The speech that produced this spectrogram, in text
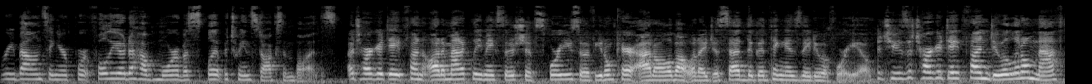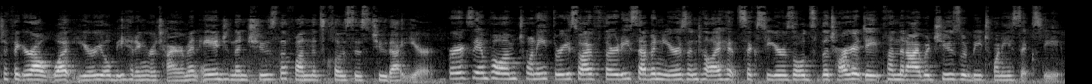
rebalancing your portfolio to have more of a split between stocks and bonds. A target date fund automatically makes those shifts for you, so if you don't care at all about what I just said, the good thing is they do it for you. To choose a target date fund, do a little math to figure out what year you'll be hitting retirement age and then choose the fund that's closest to that year. For example, I'm 23, so I have 37 years until I hit 60 years old, so the target date fund that I would choose would be 2060.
